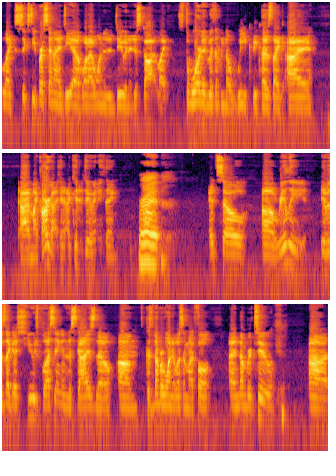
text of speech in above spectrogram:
like sixty percent idea of what I wanted to do, and it just got like thwarted within the week because like I, I my car got hit. I couldn't do anything Right. Um, and so uh, really it was like a huge blessing in disguise though because number one it wasn't my fault. And number two uh,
